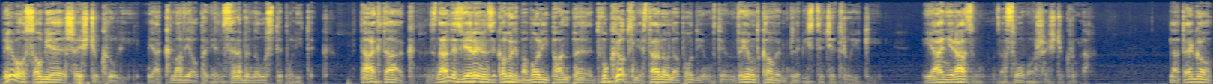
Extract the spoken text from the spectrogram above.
Było sobie sześciu króli, jak mawiał pewien srebrnousty polityk. Tak, tak, znany z wielojęzykowych baboli pan P. dwukrotnie stanął na podium w tym wyjątkowym plebiscycie trójki. I ani razu za słowo o sześciu królach. Dlatego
